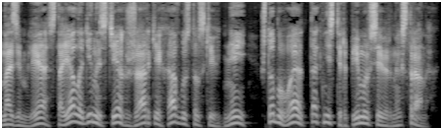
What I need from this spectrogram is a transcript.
На земле стоял один из тех жарких августовских дней, что бывают так нестерпимы в северных странах.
